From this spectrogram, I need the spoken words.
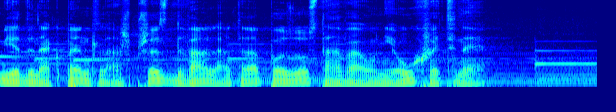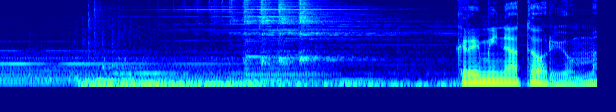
jednak pętlarz przez dwa lata pozostawał nieuchwytny. Kryminatorium.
